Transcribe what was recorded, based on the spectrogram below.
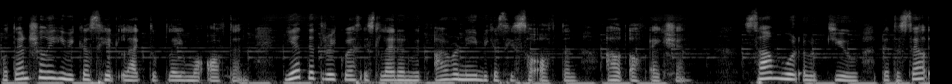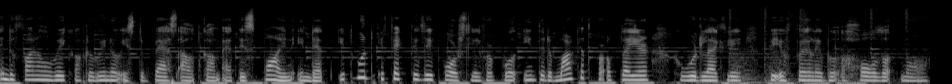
potentially because he'd like to play more often, yet that request is laden with irony because he's so often out of action. Some would argue that the sale in the final week of the window is the best outcome at this point in that it would effectively force Liverpool into the market for a player who would likely be available a whole lot more.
